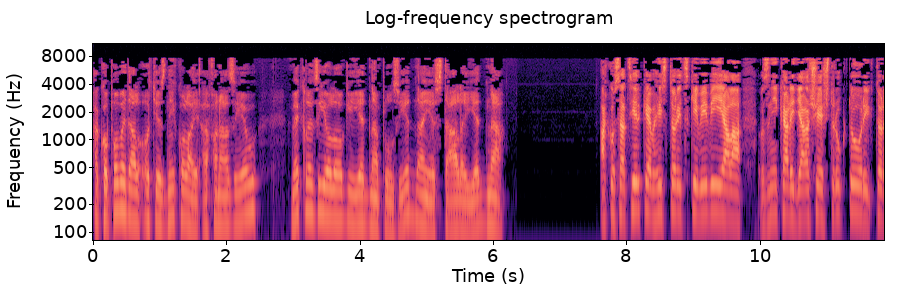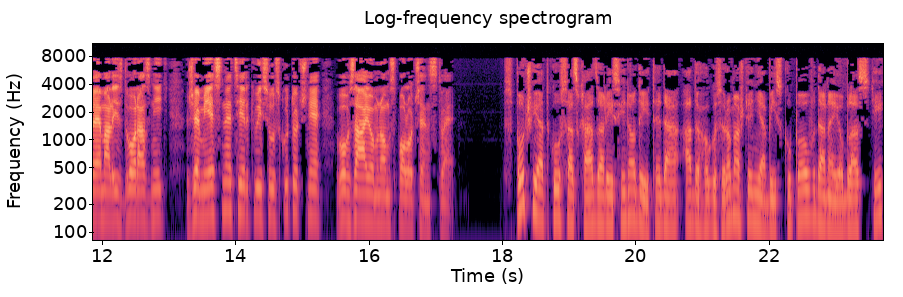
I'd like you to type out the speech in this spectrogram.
Ako povedal otec Nikolaj Afanáziev, v ekleziológii 1 plus 1 je stále 1. Ako sa církev historicky vyvíjala, vznikali ďalšie štruktúry, ktoré mali zdôrazniť, že miestne cirkvy sú skutočne vo vzájomnom spoločenstve. Spočiatku sa schádzali synody, teda ad hoc zhromaždenia biskupov v danej oblasti,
